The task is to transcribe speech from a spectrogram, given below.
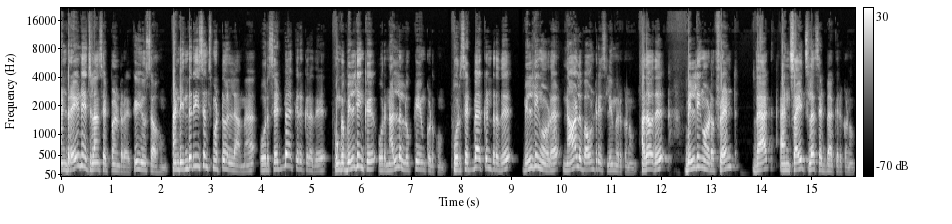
and ட்ரைனேஜ்லாம் செட் பண்றதுக்கு யூஸ் ஆகும். அண்ட் இந்த ரீசன்ஸ் மட்டும் இல்லாமல் ஒரு செட்பேக் இருக்கிறது உங்க பில்டிங்க்கு ஒரு நல்ல லுக்கையும் கொடுக்கும். ஒரு செட்பேக்குன்றது பில்டிங்கோட நாலு பவுண்டரிஸ்லையும் இருக்கணும். அதாவது பில்டிங்கோட ஃப்ரண்ட் பேக் அண்ட் சைட்ஸில் செட்பேக் இருக்கணும்.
